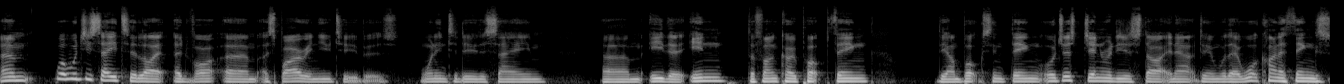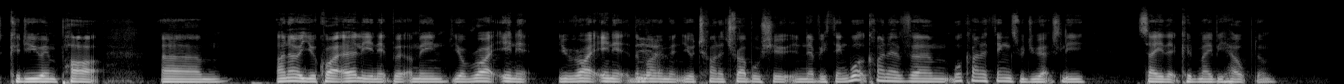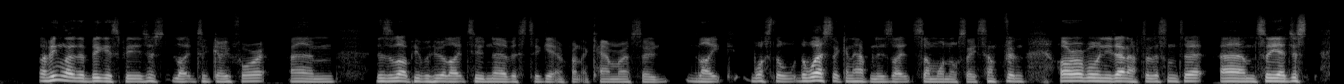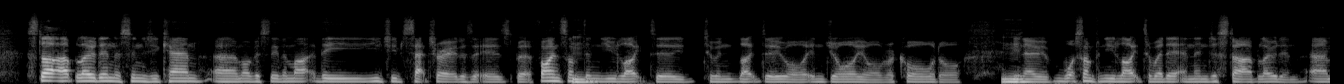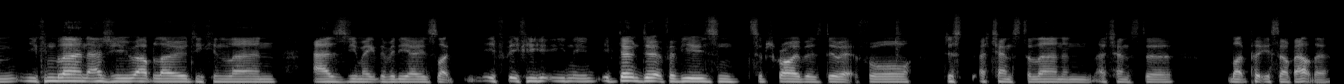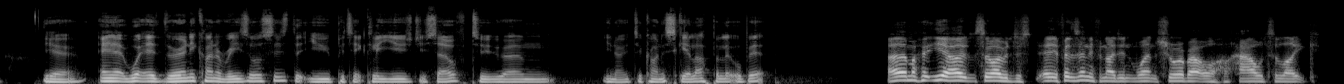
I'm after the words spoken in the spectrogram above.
Um, what would you say to like advi- um, aspiring YouTubers wanting to do the same, um, either in the Funko Pop thing, the unboxing thing, or just generally just starting out doing whatever? What kind of things could you impart um, I know you're quite early in it, but I mean, you're right in it. You're right in it at the Yeah. moment. You're trying to troubleshoot and everything. What kind of um, what kind of things would you actually say that could maybe help them? I think like the biggest piece is just like to go for it. Um, there's a lot of people who are like too nervous to get in front of camera. So like, what's the the worst that can happen is like someone will say something horrible and you don't have to listen to it. Um, so yeah, just start uploading as soon as you can. Um, obviously the the YouTube's saturated as it is, but find something you like to to in, like do or enjoy or record or you Mm. know what something you like to edit and then just start uploading um you can learn as you upload you can learn as you make the videos like if if you you know if don't do it for views and subscribers do it for just a chance to learn and a chance to like put yourself out there Yeah. And uh, what, are there any kind of resources that you particularly used yourself to, um, you know, to kind of skill up a little bit? Um, I think yeah. So I would just if there's anything I didn't weren't sure about or how to like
